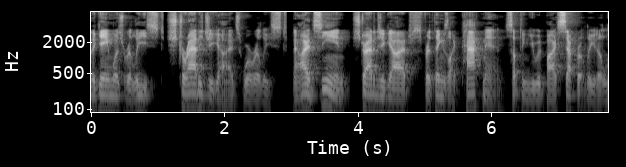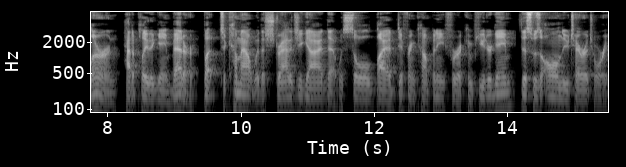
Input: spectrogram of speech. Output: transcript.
the game was released, strategy guides were released. Now, I had seen strategy guides for things like Pac Man, something you would buy separately to learn how to play the game better. But to come out with a strategy guide that was sold by a different company for a computer game, this was all new territory.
